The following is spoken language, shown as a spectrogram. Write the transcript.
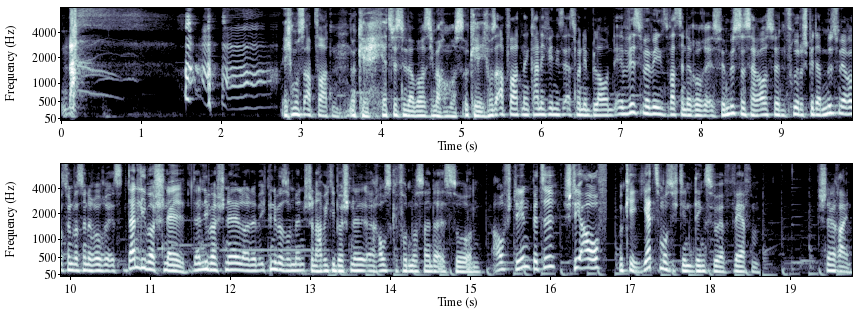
Ich muss abwarten. Okay, jetzt wissen wir aber, was ich machen muss. Okay, ich muss abwarten, dann kann ich wenigstens erstmal den blauen. Äh, wissen wir wenigstens, was in der Röhre ist. Wir müssen es herausfinden. Früher oder später müssen wir herausfinden, was in der Röhre ist. Dann lieber schnell. Dann lieber schnell, Leute. Ich bin lieber so ein Mensch, dann habe ich lieber schnell herausgefunden, was da ist. So, und aufstehen, bitte. Steh auf. Okay, jetzt muss ich den Dings werfen. Schnell rein.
